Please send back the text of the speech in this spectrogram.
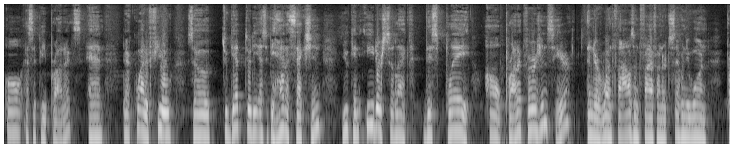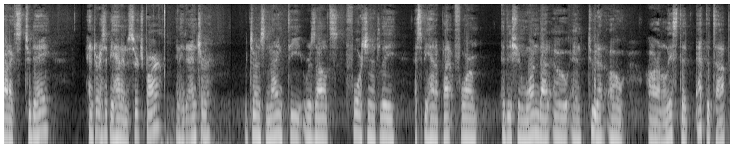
all SAP products and there are quite a few so to get to the SAP HANA section you can either select display all product versions here. Then there are 1,571 products today. Enter SAP HANA in the search bar and hit enter. Returns 90 results. Fortunately, SAP HANA Platform Edition 1.0 and 2.0 are listed at the top,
